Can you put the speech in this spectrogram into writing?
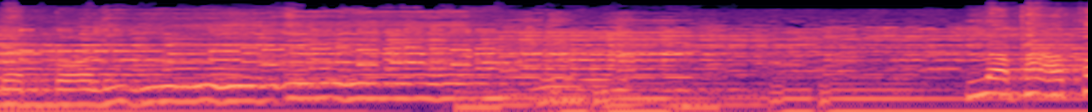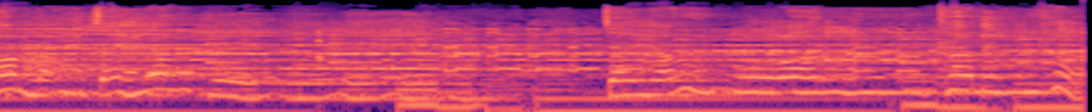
แม่นบ่ลืมละภาพความหลังใจยังเกินใจยังหวงค่าหนึ่งหา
